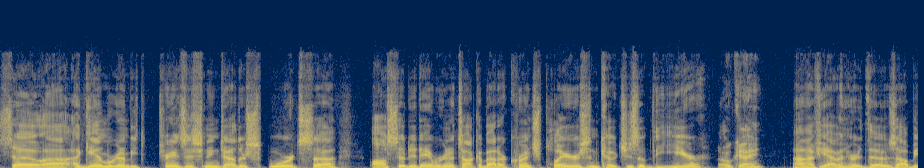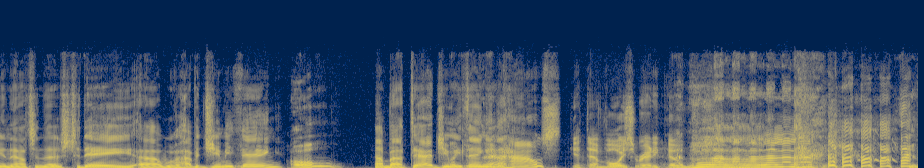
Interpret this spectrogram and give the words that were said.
So uh, again, we're going to be transitioning to other sports. Uh, also today, we're going to talk about our Crunch Players and Coaches of the Year. Okay. Uh, if you haven't heard those, I'll be announcing those today. Uh, we'll have a Jimmy thing. Oh. How about that? Jimmy Look at thing in that. the house. Get that voice ready, coach. La, la, la, la, la, la. get,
